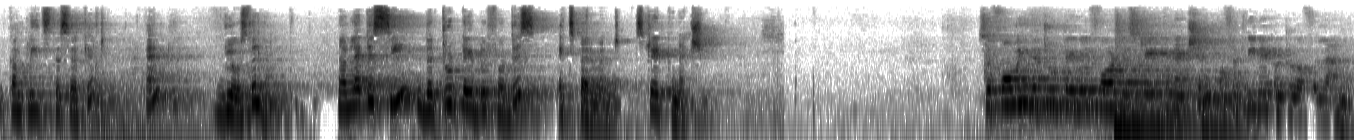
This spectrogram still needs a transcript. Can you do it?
It completes the circuit and glows the lamp. Now let us see the truth table for this experiment, straight connection. So forming the truth table for the straight connection of a three-way control of a lamp,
